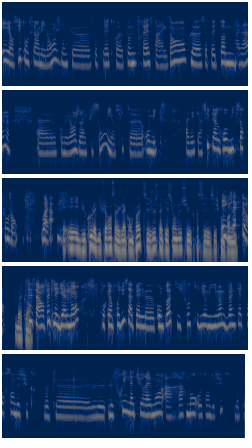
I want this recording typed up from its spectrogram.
Et ensuite, on fait un mélange. Donc, euh, ça peut être euh, pomme fraise, par exemple, ça peut être pomme banane qu'on mélange dans la cuisson. Et ensuite, on mixe avec un super gros mixeur plongeant. voilà. Et, du coup, la différence avec la compote, c'est juste la question du sucre, si, je comprends Exactement. D'accord. C'est ça. En fait, légalement, pour qu'un produit s'appelle compote, il faut qu'il y ait au minimum 24% de sucre. Donc, le, le, fruit, naturellement, a rarement autant de sucre. Donc,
